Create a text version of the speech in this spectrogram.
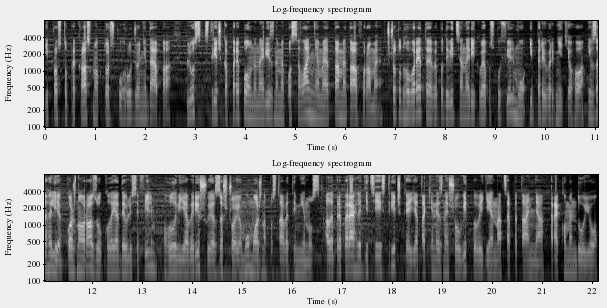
і просто прекрасну акторську гру Джонні Деппа. Плюс стрічка переповнена різними посиланнями та метафорами. Що тут говорити, ви подивіться на рік випуску фільму і переверніть його. І взагалі, кожного разу, коли я дивлюся фільм, в голові я вирішую, за що йому можна поставити мінус. Але при перегляді цієї стрічки я так і не знайшов відповіді на це питання. Рекомендую.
